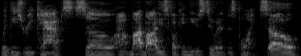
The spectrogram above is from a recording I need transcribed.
with these recaps, so uh, my body's fucking used to it at this point. So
